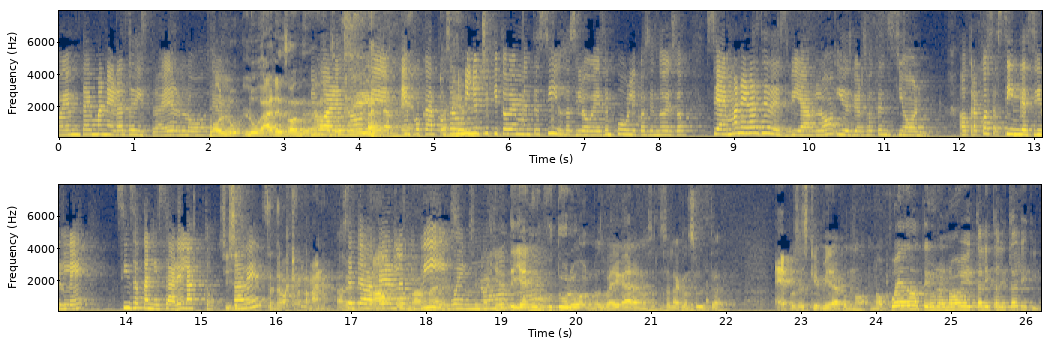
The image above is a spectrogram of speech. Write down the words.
obviamente hay maneras de distraerlo. De O lu- lugares donde, ¿verdad? lugares O sea, donde Sí, también. enfocar. O sea, También. un niño chiquito obviamente sí, o sea, si lo ves en público haciendo eso, sí hay maneras de desviarlo y desviar su atención a otra cosa, sin decirle, sin satanizar el acto, Sí, ¿sabes? Se, te va a caer la mano. A Se te va a caer la no pipí, güey, no, Imagínate ya en un futuro nos va a llegar a nosotros a la consulta. Eh, pues es que mira, pues no, no puedo, tengo una novia y tal y tal y tal. Y, y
